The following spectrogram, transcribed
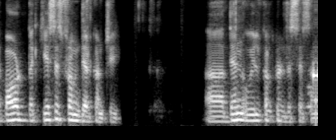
about the cases from their country. Uh, then we'll conclude the session.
